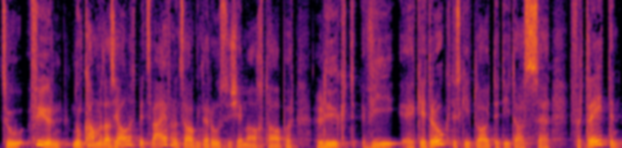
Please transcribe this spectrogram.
zu führen. Nun kann man das ja alles bezweifeln und sagen, der russische Machthaber lügt wie äh, gedruckt. Es gibt Leute, die das äh, vertreten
